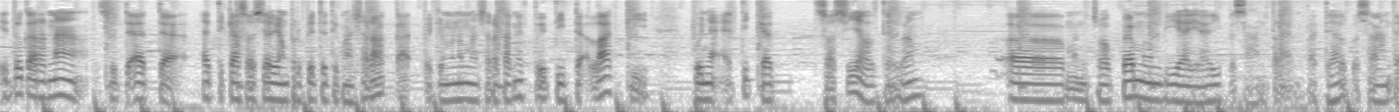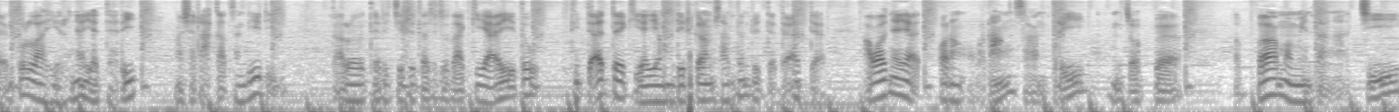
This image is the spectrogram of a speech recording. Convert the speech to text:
itu karena sudah ada etika sosial yang berbeda di masyarakat. Bagaimana masyarakat itu tidak lagi punya etika sosial dalam e, mencoba membiayai pesantren. Padahal pesantren itu lahirnya ya dari masyarakat sendiri. Kalau dari cerita-cerita kiai itu tidak ada kiai yang mendirikan pesantren tidak ada awalnya ya orang-orang santri mencoba apa meminta ngaji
